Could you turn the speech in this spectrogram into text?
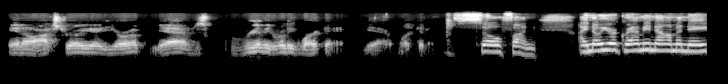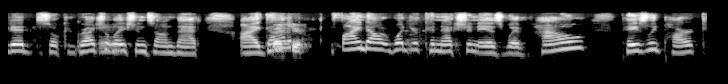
you know, Australia, Europe. Yeah, just really, really working it. Yeah, working it. So fun. I know you're Grammy nominated, so mm. congratulations mm. on that. I got to find out what your connection is with how Paisley Park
